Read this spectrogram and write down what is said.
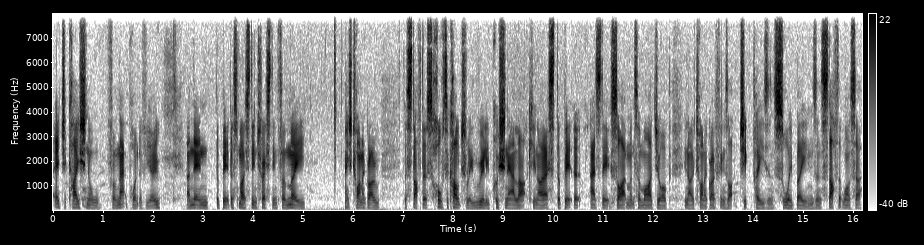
educational from that point of view. And then the bit that's most interesting for me is trying to grow the stuff that's horticulturally really pushing our luck. You know, that's the bit that adds the excitement to my job. You know, trying to grow things like chickpeas and soybeans and stuff that wants a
